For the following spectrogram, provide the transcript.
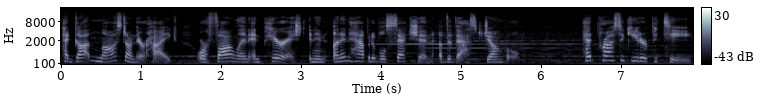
had gotten lost on their hike or fallen and perished in an uninhabitable section of the vast jungle. Head prosecutor Petit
